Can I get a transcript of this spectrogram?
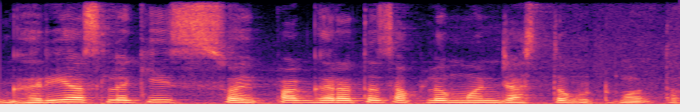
घरी असलं की स्वयंपाकघरातच आपलं मन जास्त घुटमळतं.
